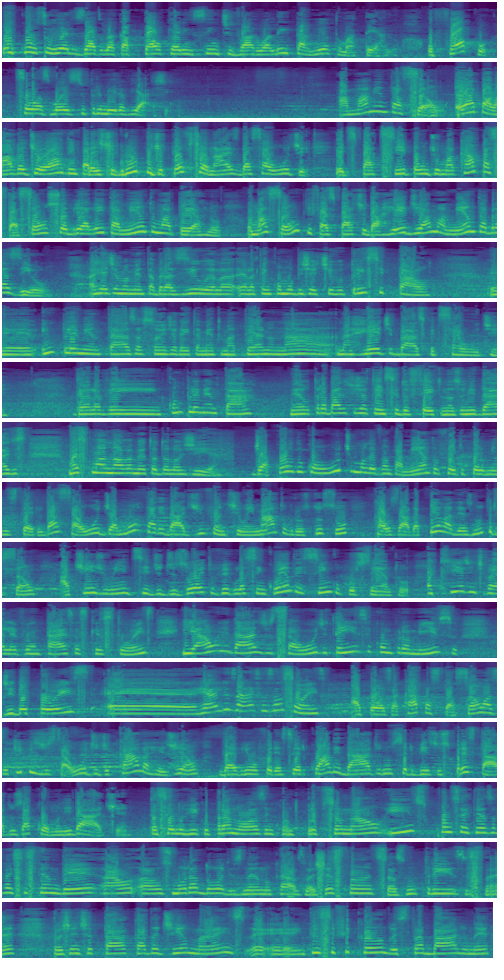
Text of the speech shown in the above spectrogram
Um curso realizado na capital quer incentivar o aleitamento materno. O foco são as mães de primeira viagem. Amamentação é a palavra de ordem para este grupo de profissionais da saúde. Eles participam de uma capacitação sobre aleitamento materno, uma ação que faz parte da Rede Amamenta Brasil. A Rede Amamenta Brasil ela, ela tem como objetivo principal é, implementar as ações de aleitamento materno na, na rede básica de saúde. Então, ela vem complementar né, o trabalho que já tem sido feito nas unidades, mas com uma nova metodologia. De acordo com o último levantamento feito pelo Ministério da Saúde, a mortalidade infantil em Mato Grosso do Sul, causada pela desnutrição, atinge o um índice de 18,55%. Aqui a gente vai levantar essas questões e a unidade de saúde tem esse compromisso de depois é, realizar essas ações. Após a capacitação, as equipes de saúde de cada região devem oferecer qualidade nos serviços prestados à comunidade. Está sendo rico para nós, enquanto profissional, e isso com certeza vai se estender ao, aos moradores, né? no caso, as gestantes, as nutrizes, né? para a gente estar tá cada dia mais é, é, intensificando esse trabalho. Né?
